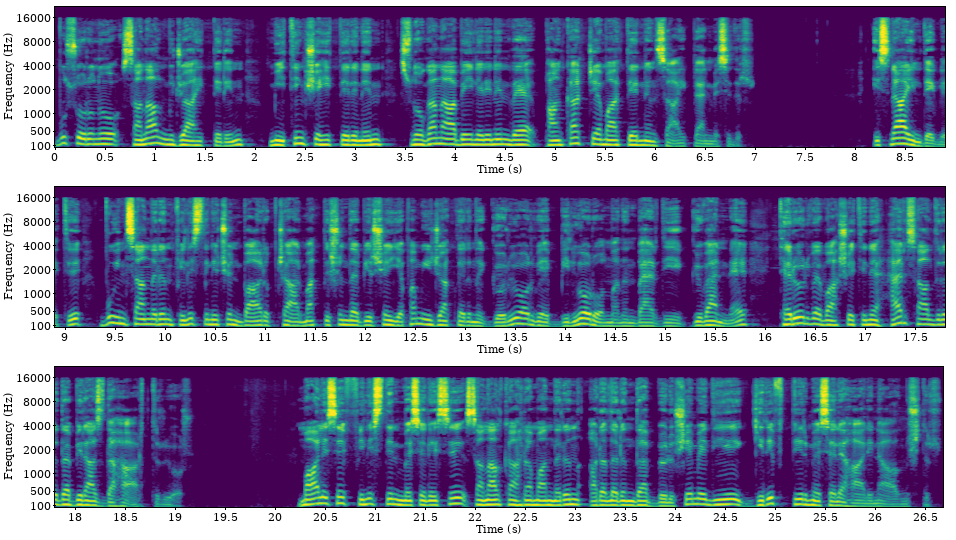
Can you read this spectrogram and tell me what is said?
bu sorunu sanal mücahitlerin, miting şehitlerinin, slogan ağabeylerinin ve pankart cemaatlerinin sahiplenmesidir. İsrail devleti bu insanların Filistin için bağırıp çağırmak dışında bir şey yapamayacaklarını görüyor ve biliyor olmanın verdiği güvenle terör ve vahşetini her saldırıda biraz daha arttırıyor. Maalesef Filistin meselesi sanal kahramanların aralarında bölüşemediği girift bir mesele haline almıştır.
